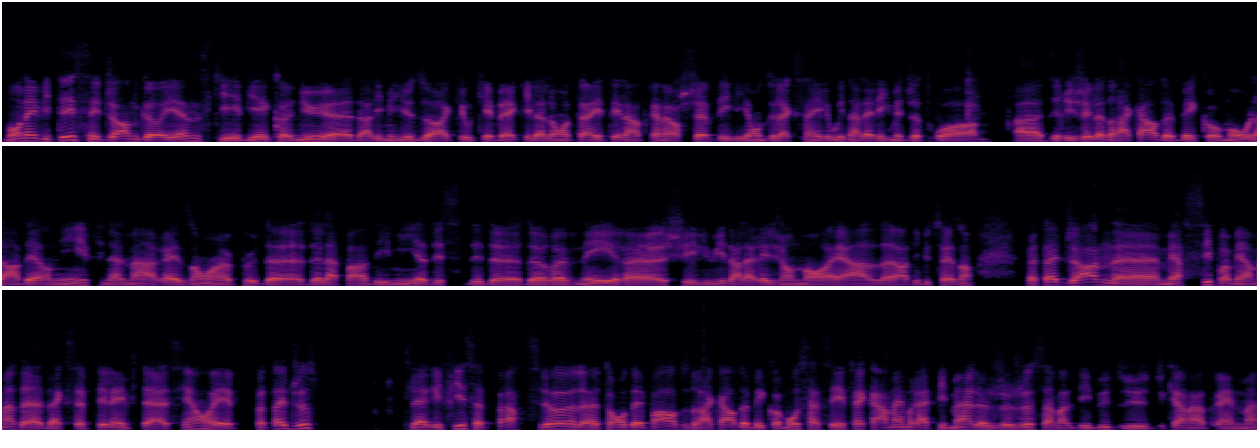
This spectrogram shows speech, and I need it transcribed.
Mon invité, c'est John Goyens, qui est bien connu euh, dans les milieux du hockey au Québec. Il a longtemps été l'entraîneur-chef des Lions du Lac-Saint-Louis dans la Ligue Midget 3A. A dirigé le Drakkar de Bécomo l'an dernier. Finalement, à raison un peu de, la pandémie, a décidé de, revenir euh, chez lui dans la région de Montréal euh, en début de saison. Peut-être, John, merci premièrement d'accepter l'invitation et peut-être juste clarifier cette partie-là, ton départ du Drakkar de Bécomo, ça s'est fait quand même rapidement, le juste avant le début du camp d'entraînement.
